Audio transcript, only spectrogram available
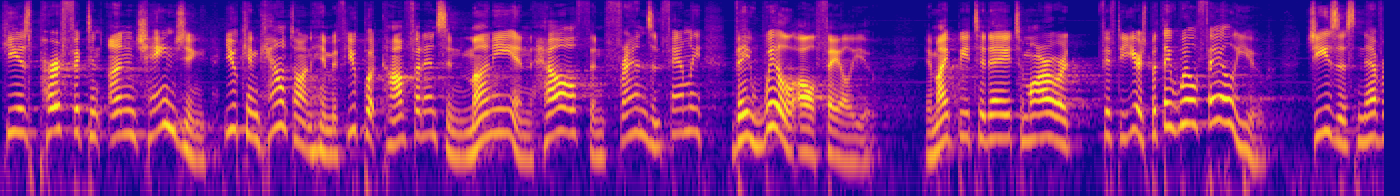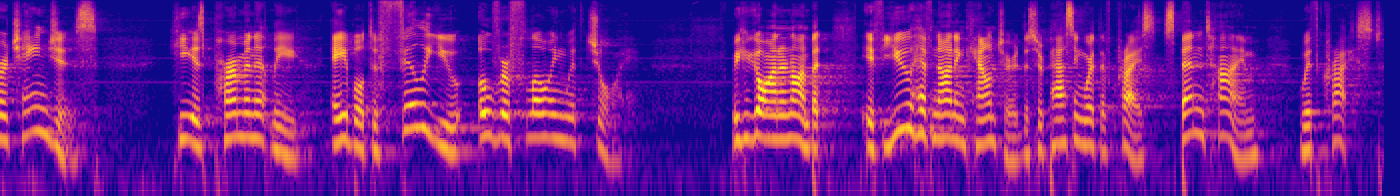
He is perfect and unchanging. You can count on him. If you put confidence in money and health and friends and family, they will all fail you. It might be today, tomorrow, or 50 years, but they will fail you. Jesus never changes. He is permanently able to fill you overflowing with joy. We could go on and on, but if you have not encountered the surpassing worth of Christ, spend time with Christ.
